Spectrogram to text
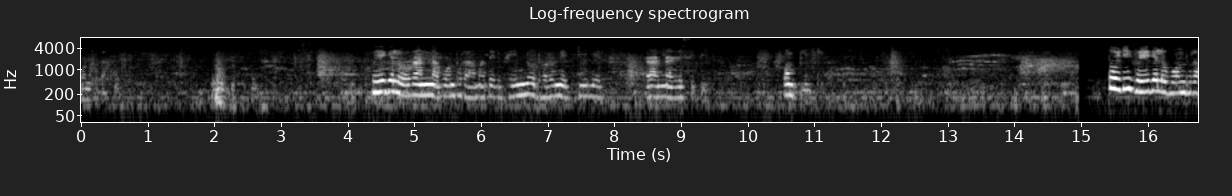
বন্ধুরা। হয়ে গেল রান্না, বন্ধুরা, আমাদের ভিন্ন ধরনের ডিমের রান্নার রেসিপি কমপ্লিট তৈরি হয়ে গেল, বন্ধুরা,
